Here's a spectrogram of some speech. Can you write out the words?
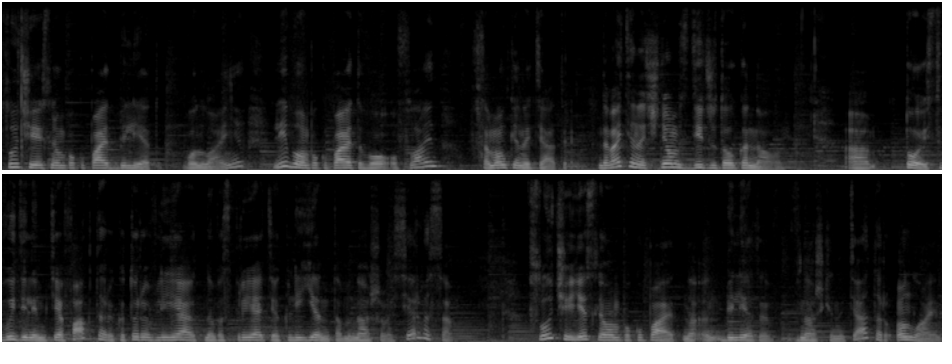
в случае, если он покупает билет в онлайне, либо он покупает его офлайн в самом кинотеатре. Давайте начнем с digital канала. То есть выделим те факторы, которые влияют на восприятие клиентом нашего сервиса в случае, если он покупает билеты в наш кинотеатр онлайн.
